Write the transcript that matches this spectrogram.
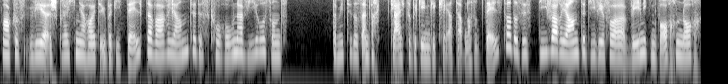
Markus, wir sprechen ja heute über die Delta-Variante des Coronavirus und damit wir das einfach gleich zu Beginn geklärt haben. Also Delta, das ist die Variante, die wir vor wenigen Wochen noch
